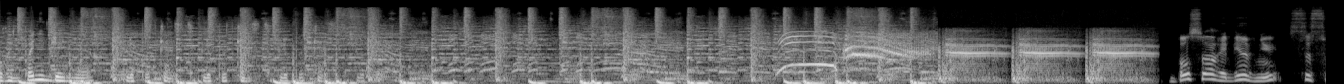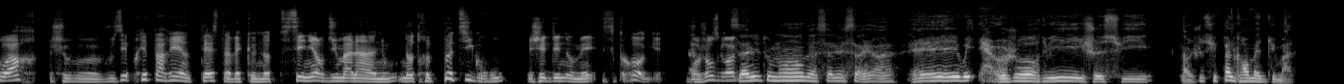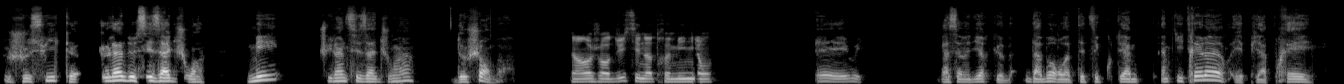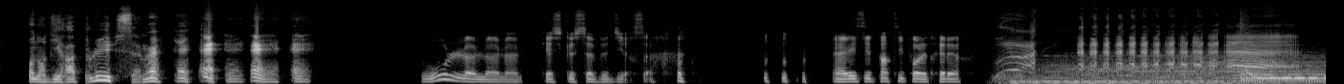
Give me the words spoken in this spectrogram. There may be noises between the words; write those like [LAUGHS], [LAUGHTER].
pour une poignée de gamers, le podcast, le podcast, le podcast, le podcast. Bonsoir et bienvenue. Ce soir, je vous ai préparé un test avec notre seigneur du malin à nous, notre petit grou. J'ai dénommé Sgrog. Bonjour Sgrog. Salut tout le monde, salut ça. Eh oui, aujourd'hui je suis. Non, je suis pas le grand maître du mal. Je suis que, que l'un de ses adjoints. Mais je suis l'un de ses adjoints de chambre. Non, aujourd'hui, c'est notre mignon. Eh oui. Bah, ça veut dire que bah, d'abord on va peut-être s'écouter un, un petit trailer et puis après on en dira plus. [LAUGHS] Ouh là là là, qu'est-ce que ça veut dire ça? [LAUGHS] Allez, c'est parti pour le trailer. [LAUGHS]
